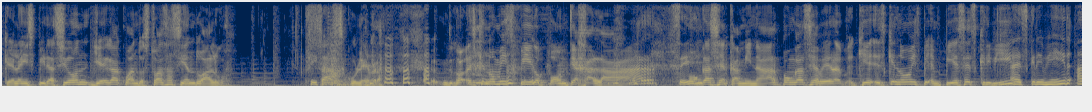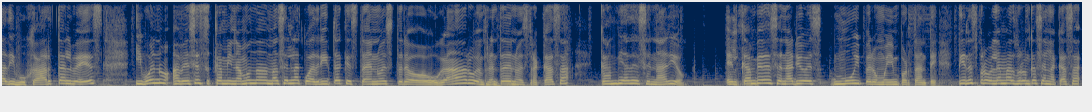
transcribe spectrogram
que la inspiración llega cuando estás haciendo algo. Quizás culebra. es que no me inspiro. Ponte a jalar. Póngase a caminar. Póngase a ver. Es que no me empiece a escribir. A escribir, a dibujar tal vez. Y bueno, a veces caminamos nada más en la cuadrita que está en nuestro hogar o enfrente de nuestra casa. Cambia de escenario. El cambio de escenario es muy, pero muy importante. ¿Tienes problemas, broncas en la casa?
